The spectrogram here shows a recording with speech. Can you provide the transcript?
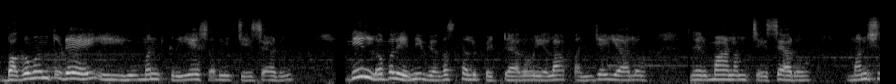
భగవంతుడే ఈ హ్యూమన్ క్రియేషన్ని చేశాడు. దీని లోపల ఎన్ని వ్యవస్థలు పెట్టారో ఎలా పనిచేయాలో నిర్మాణం చేశారో మనిషి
